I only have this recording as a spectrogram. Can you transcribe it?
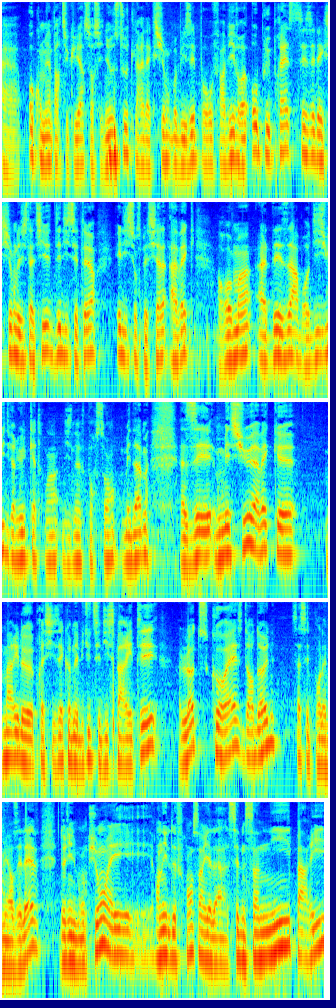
Euh, ô combien particulière sur CNews, toute la rédaction mobilisée pour vous faire vivre au plus près ces élections législatives dès 17h, édition spéciale avec Romain Desarbres, 18,99%, mesdames et messieurs, avec euh, Marie le précisait, comme d'habitude, ces disparités, Lot, Corrèze, Dordogne, ça, c'est pour les meilleurs élèves de l'île Montpion. Et en Ile-de-France, hein, il y a la Seine-Saint-Denis, Paris,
